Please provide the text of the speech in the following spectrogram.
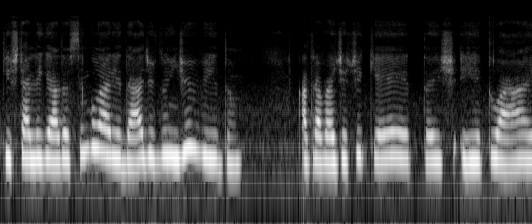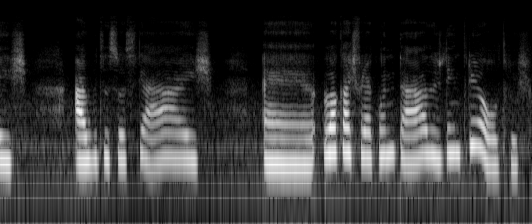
que está ligado à singularidade do indivíduo através de etiquetas e rituais, hábitos sociais, é, locais frequentados, dentre outros.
